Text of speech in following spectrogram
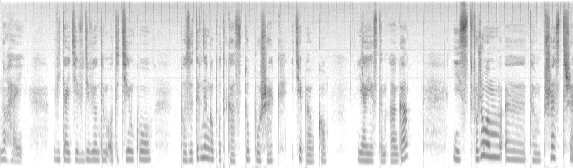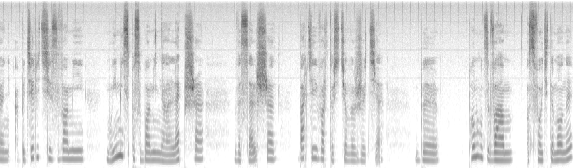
No hej, witajcie w dziewiątym odcinku pozytywnego podcastu Puszek i Ciepełko. Ja jestem Aga i stworzyłam y, tę przestrzeń, aby dzielić się z Wami moimi sposobami na lepsze, weselsze, bardziej wartościowe życie, by pomóc Wam oswoić demony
